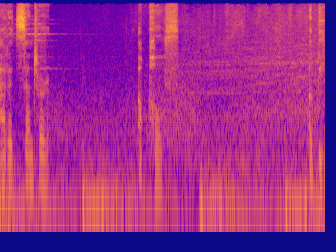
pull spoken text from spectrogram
At its center, a pulse. A beat.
